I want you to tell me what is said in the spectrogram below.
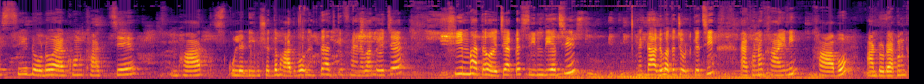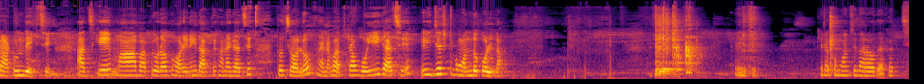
এসেছি। ডোডো এখন খাচ্ছে ভাত, স্কুলে ডিম সেদ্ধ ভাত বলতে আজকে ফ্যানে ভাত হয়েছে। শিম ভাতে হয়েছে, একটা শিম দিয়েছি। একটা আলু ভাতে চটকেছি এখনও খাইনি খাওয়াবো আর ডোডো এখন কার্টুন দেখছে। আজকে মা বাপি ওরা ঘরে নেই, ডাক্তারখানা গেছে। তো চলো ফ্যানে ভাতটা হয়েই গেছে, এই জাস্ট বন্ধ করলাম। এই যে, কীরকম হচ্ছে দাঁড়াও দেখাচ্ছি।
